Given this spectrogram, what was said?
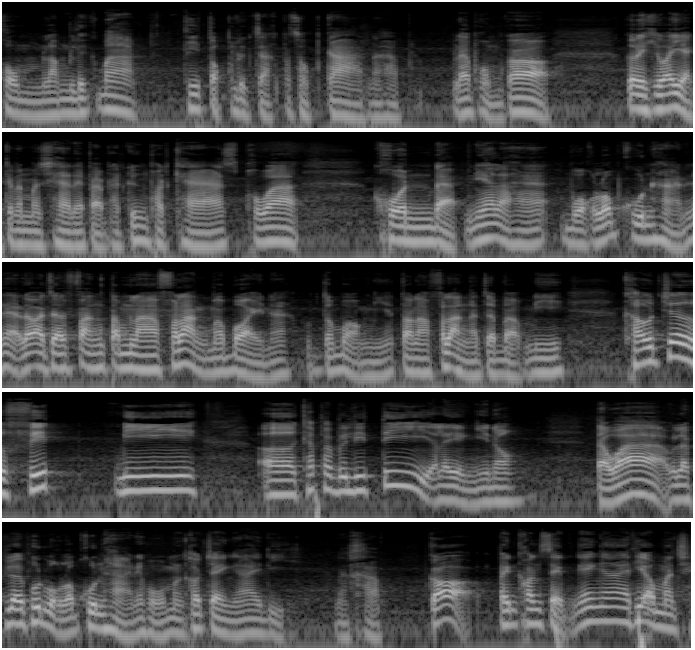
คมล้ำลึกมากที่ตกผลึกจากประสบการณ์นะครับ และผมก็ก็เลยคิดว่าอยากจะนำมาแชร์ในแบบแปดครึ่งพอดแคสต์เพราะว่าคนแบบนี้แหละฮะบวกลบคูณหารนี่แหละเราอาจจะฟังตำราฝรั่งมาบ่อยนะ ผมต้องบอกงี้ตำราฝรั่งอาจจะแบบมี culture fit มีเอ่อ capability อะไรอย่างนี้เนาะ แต่ว่าเวลาพี่ร้อยพูดบวกลบคูณหารเนี่ยผมว่ามันเข้าใจง่ายดีนะครับก็เป็นคอนเซปต์ง่ายๆ ที่เอามาแช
